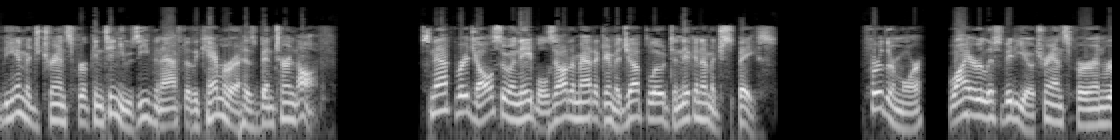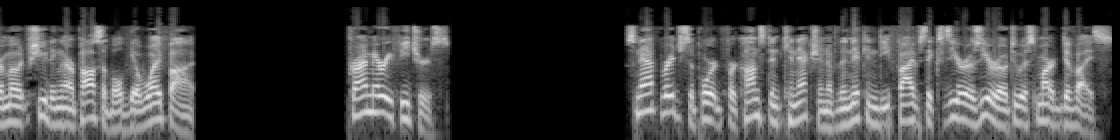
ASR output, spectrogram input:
The image transfer continues even after the camera has been turned off. SnapBridge also enables automatic image upload to Nikon Image Space. Furthermore, wireless video transfer and remote shooting are possible via Wi-Fi. Primary features SnapBridge support for constant connection of the Nikon D5600 to a smart device.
